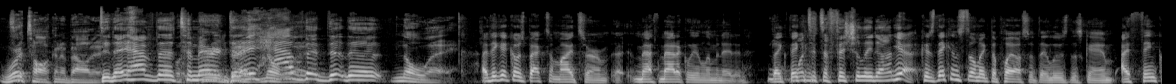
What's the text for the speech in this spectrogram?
we're talking about it. Do they have the temerity? Do they no have the, the, the, No way. I think it goes back to my term, uh, mathematically eliminated. Like once can, it's officially done. Yeah, because they can still make the playoffs if they lose this game. I think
